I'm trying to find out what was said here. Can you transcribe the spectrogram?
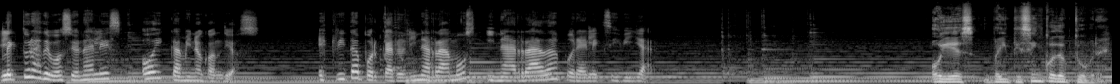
Lecturas devocionales Hoy Camino con Dios. Escrita por Carolina Ramos y narrada por Alexis Villar. Hoy es 25 de octubre.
